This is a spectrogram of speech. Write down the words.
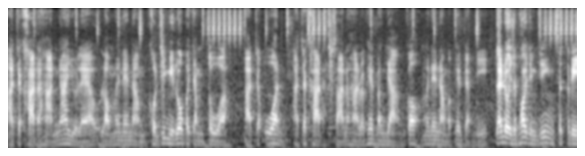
อาจจะขาดอาหารง่ายอยู่แล้ว เราไม่แนะนำคนที่มีโรคประจำตัว อาจจะอ้วนอาจจะขาดสารอาหารประเภทบางอย่าง ก็ไม่แนะนำประเภทแบบนี้ และโดยเฉพาะอย่างยิ่งสตรี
